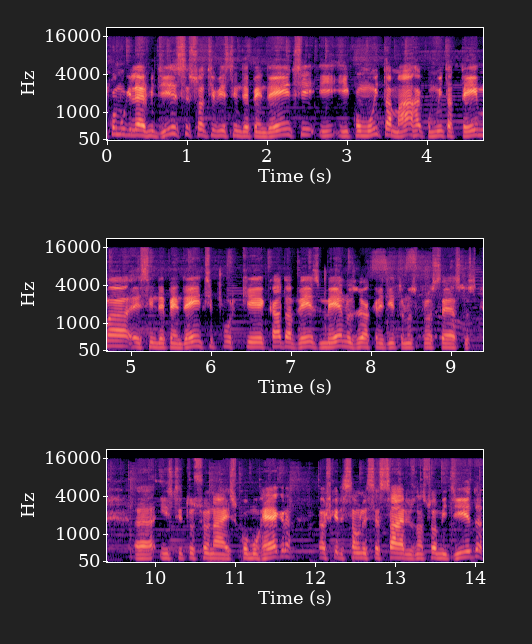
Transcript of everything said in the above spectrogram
como o Guilherme disse, sou ativista independente e, e, com muita marra, com muita teima, esse independente, porque cada vez menos eu acredito nos processos uh, institucionais como regra, eu acho que eles são necessários na sua medida,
